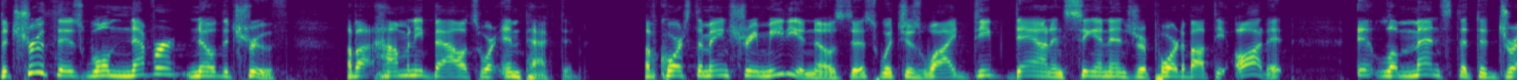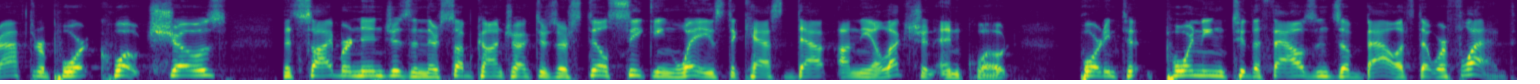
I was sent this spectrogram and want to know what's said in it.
The truth is, we'll never know the truth about how many ballots were impacted. Of course, the mainstream media knows this, which is why deep down in CNN's report about the audit, it laments that the draft report, quote, shows that cyber ninjas and their subcontractors are still seeking ways to cast doubt on the election, end quote, pointing to, pointing to the thousands of ballots that were flagged.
